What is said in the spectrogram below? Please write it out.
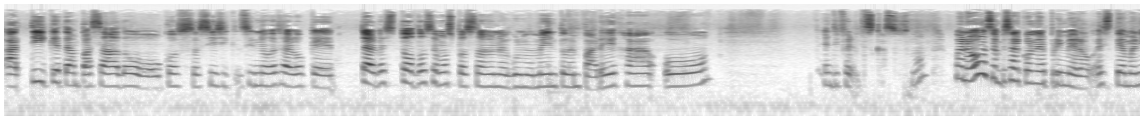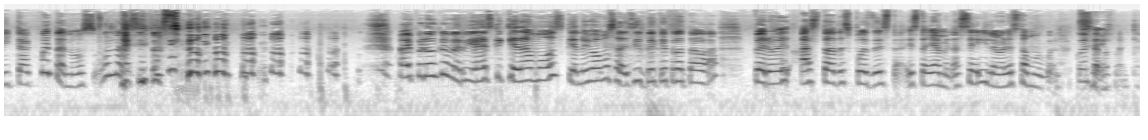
a ti que te han pasado o cosas así, sino es algo que tal vez todos hemos pasado en algún momento en pareja o en diferentes casos, ¿no? Bueno, vamos a empezar con el primero. Este, Manita, cuéntanos una situación. Ay, perdón que me ría, es que quedamos que no íbamos a decir de qué trataba, pero hasta después de esta, esta ya me la sé y la verdad está muy buena. Cuéntanos, Manita.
